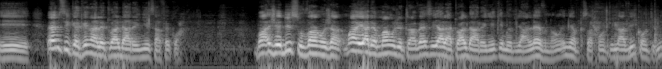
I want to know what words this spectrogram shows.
Et même si quelqu'un a l'étoile d'araignée, ça fait quoi? Moi, je dis souvent aux gens, moi, il y a des moments où je traverse, il y a la toile d'araignée qui me enlève, non? A ça continue, la vie continue.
